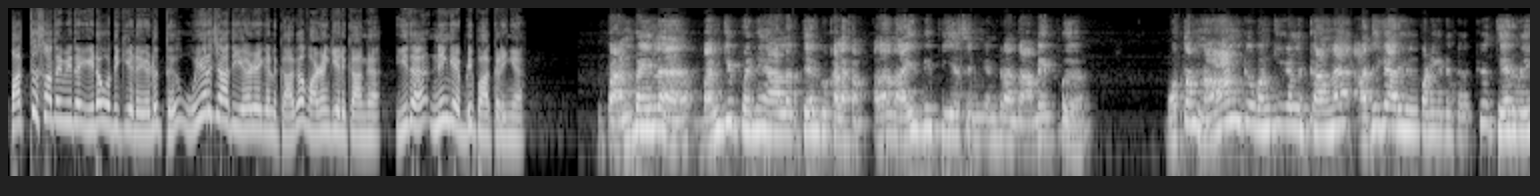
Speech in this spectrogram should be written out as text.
பத்து சதவீத இடஒதுக்கீடை எடுத்து உயர்ஜாதி ஏழைகளுக்காக வழங்கியிருக்காங்க. இதை நீங்க எப்படி பாக்குறீங்க? இப்ப அண்மையில வங்கி பணியாளர் தேர்வு கழகம் அதாவது ஐபிபிஎஸ் என்கின்ற அந்த அமைப்பு மொத்தம் நான்கு வங்கிகளுக்கான அதிகாரிகள் பணியிடங்களுக்கு தேர்வை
